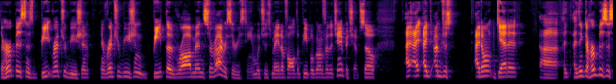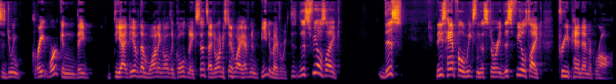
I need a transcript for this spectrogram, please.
The Hurt Business beat Retribution, and Retribution beat the Raw Men's Survivor Series team, which is made of all the people going for the championship. So I, I I'm just I don't get it. Uh, I, I think the Hurt Business is doing great work, and they the idea of them wanting all the gold makes sense. I don't understand why I haven't beaten them every week. This, this feels like this these handful of weeks in this story. This feels like pre-pandemic Raw.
